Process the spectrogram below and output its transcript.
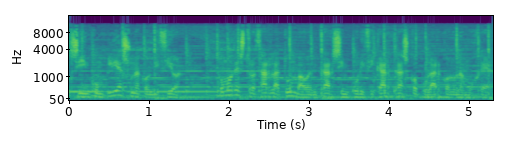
Si incumplías una condición, como destrozar la tumba o entrar sin purificar tras copular con una mujer,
